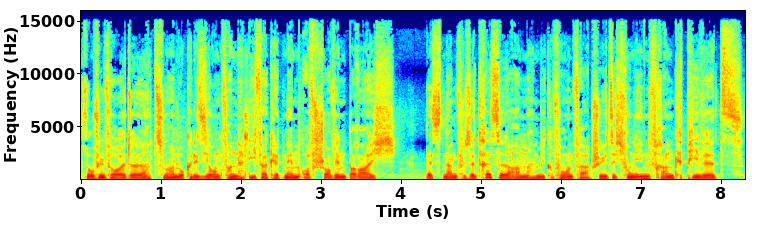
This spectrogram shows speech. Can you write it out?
So viel für heute zur Lokalisierung von Lieferketten im Offshore-Windbereich. Besten Dank fürs Interesse. Am Mikrofon verabschiedet sich von Ihnen Frank Piewitz.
